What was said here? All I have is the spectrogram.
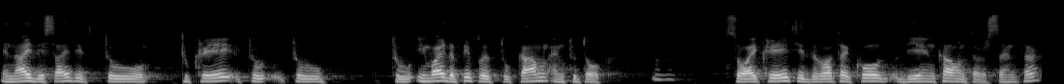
And I decided to, to create, to, to, to invite the people to come and to talk. So I created what I called the Encounter Center.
